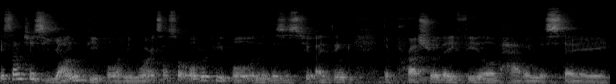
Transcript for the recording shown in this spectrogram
it's not just young people anymore. It's also older people in the business too. I think the pressure they feel of having to stay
